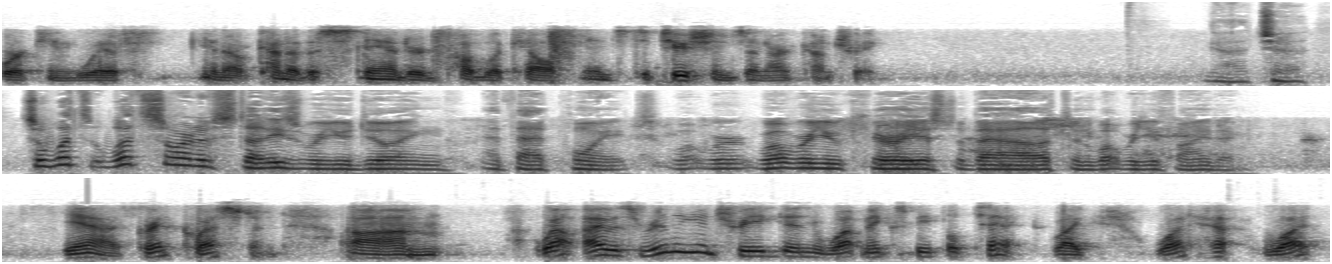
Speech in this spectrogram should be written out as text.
working with, you know, kind of the standard public health institutions in our country. Gotcha. So, what's what sort of studies were you doing at that point? What were what were you curious about, and what were you finding? Yeah, great question. Um, Well, I was really intrigued in what makes people tick. Like, what what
